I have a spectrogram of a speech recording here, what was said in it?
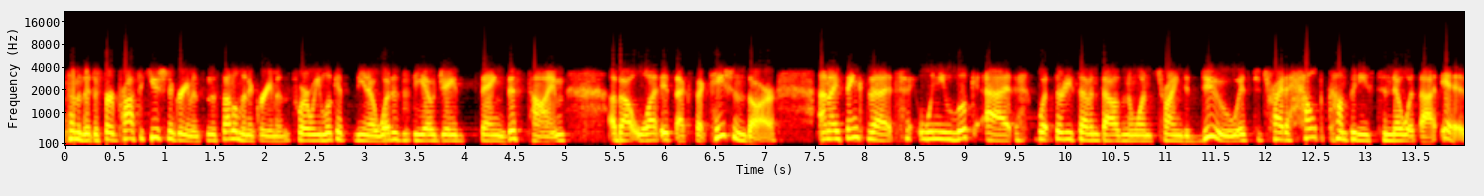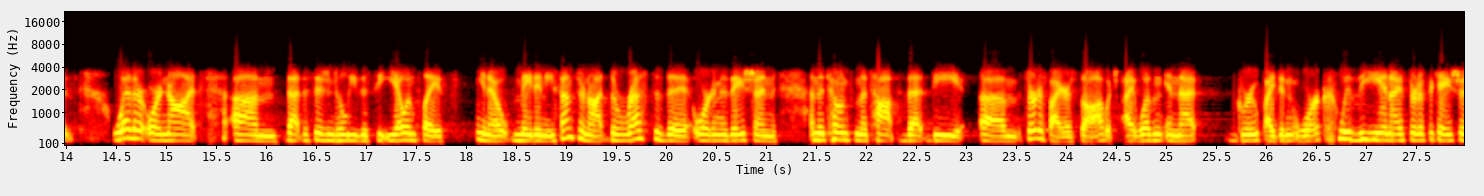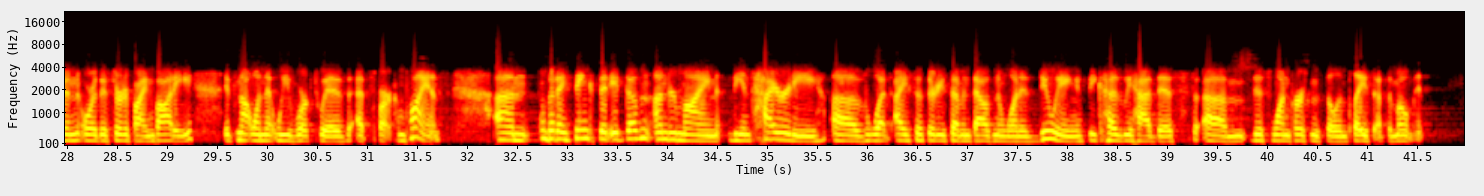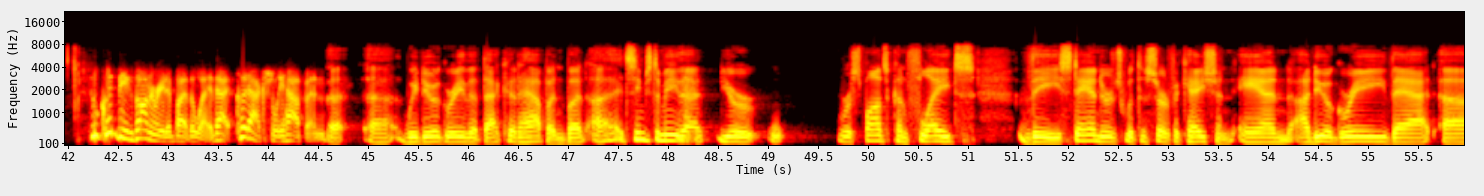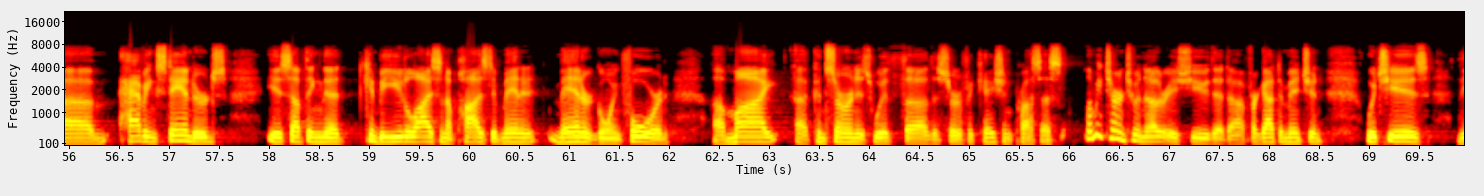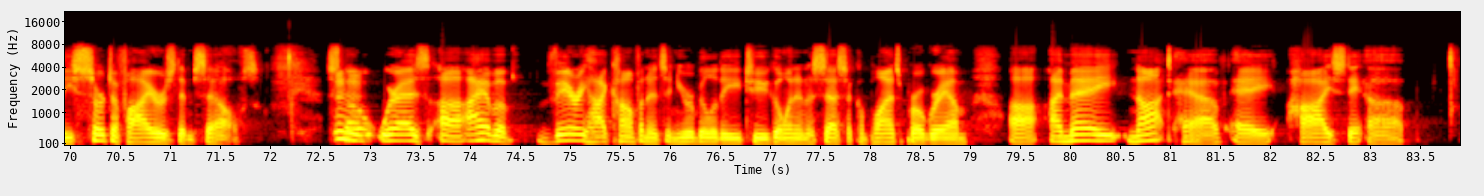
some of the deferred prosecution agreements and the settlement agreements where we look at, you know, what is the DOJ saying this time about what its expectations are. And I think that when you look at what 37001 is trying to do is to try to help companies to know what that is, whether or not um, that decision to leave the CEO in place you know made any sense or not the rest of the organization and the tone from the top that the um, certifiers saw which i wasn't in that group. I didn't work with the ENI certification or the certifying body. It's not one that we've worked with at Spark Compliance. Um, but I think that it doesn't undermine the entirety of what ISO 37001 is doing because we had this um, this one person still in place at the moment. Who could be exonerated, by the way? That could actually happen. Uh, uh, we do agree that that could happen, but uh, it seems to me that your response conflates the standards with the certification. And I do agree that um, having standards is something that can be utilized in a positive man- manner going forward. Uh, my uh, concern is with uh, the certification process. Let me turn to another issue that I forgot to mention, which is the certifiers themselves. So, mm-hmm. whereas uh, I have a very high confidence in your ability to go in and assess a compliance program. Uh, I may not have a high sta- uh,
